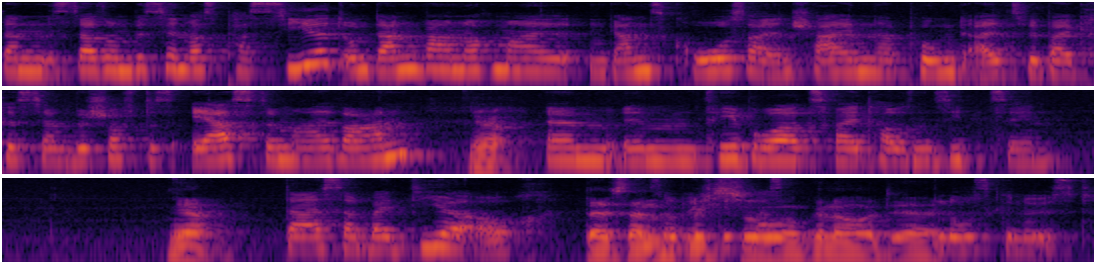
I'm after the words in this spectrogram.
Dann ist da so ein bisschen was passiert und dann war nochmal ein ganz großer, entscheidender Punkt, als wir bei Christian Bischoff das erste Mal waren, Ja. ähm, im Februar 2017. Ja, Da ist dann bei dir auch da ist dann So wirklich so, genau, der, losgelöst.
